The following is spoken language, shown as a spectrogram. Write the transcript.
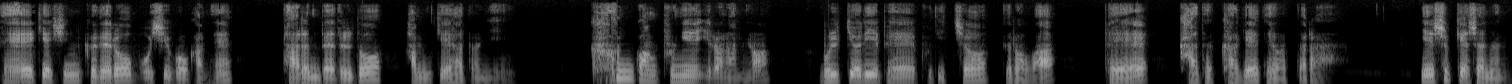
배에 계신 그대로 모시고 가매 다른 배들도 함께 하더니 큰 광풍이 일어나며 물결이 배에 부딪혀 들어와 배에 가득하게 되었더라. 예수께서는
